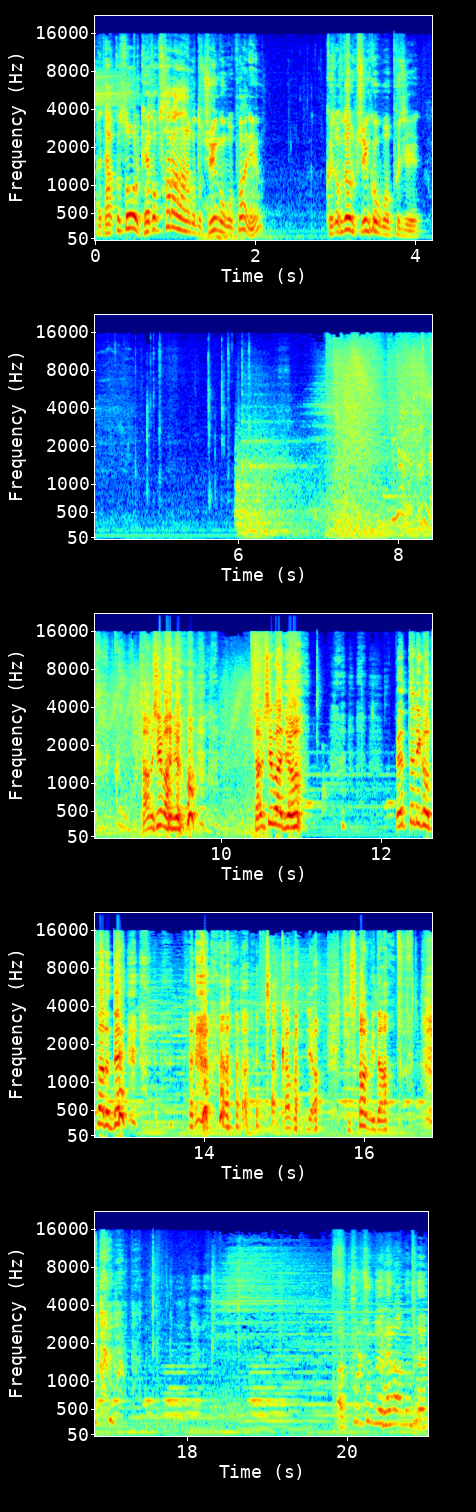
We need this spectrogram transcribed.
아니, 다크 소울 계속 살아나는 것도 주인공 버프 아니에요? 그 정도면 주인공 버프지. 잠시만요. 잠시만요. 배터리가 없다는데? 잠깐만요. 죄송합니다. 아, 풀 충전해놨는데.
